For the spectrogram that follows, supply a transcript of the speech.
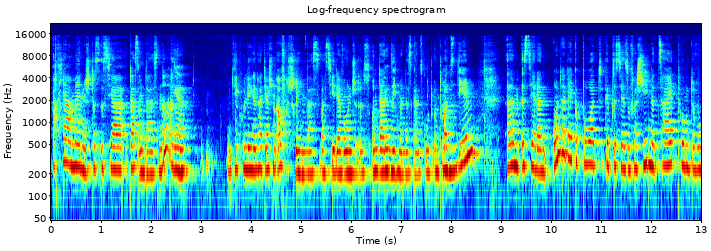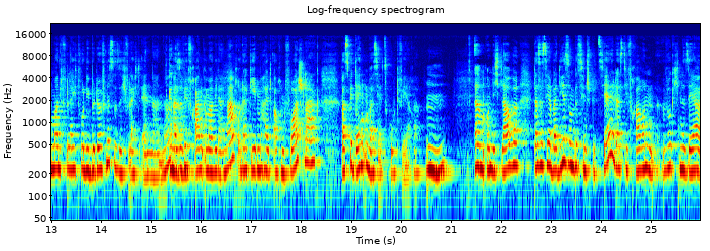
ach ja, Mensch, das ist ja das und das. Ne? Also ja die Kollegin hat ja schon aufgeschrieben, was, was hier der Wunsch ist. Und dann genau. sieht man das ganz gut. Und trotzdem mhm ähm, ist ja dann unter der Geburt, gibt es ja so verschiedene Zeitpunkte, wo man vielleicht, wo die Bedürfnisse sich vielleicht ändern. Ne? Genau. Also wir fragen immer wieder nach oder geben halt auch einen Vorschlag, was wir denken, was jetzt gut wäre. Mhm. Ähm, und ich glaube, das ist ja bei dir so ein bisschen speziell, dass die Frauen wirklich eine sehr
